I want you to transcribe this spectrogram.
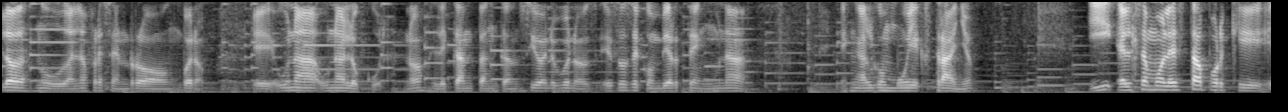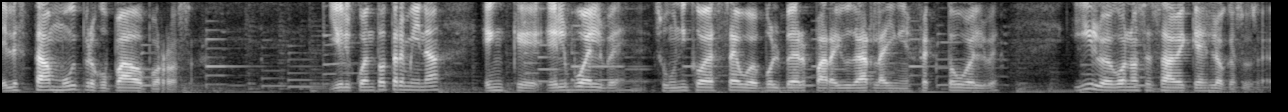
lo desnudan, le ofrecen ron, bueno, eh, una, una locura, ¿no? Le cantan canciones, bueno, eso se convierte en una en algo muy extraño. Y él se molesta porque él está muy preocupado por Rosa. Y el cuento termina en que él vuelve, su único deseo es volver para ayudarla y en efecto vuelve. Y luego no se sabe qué es lo que sucede.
